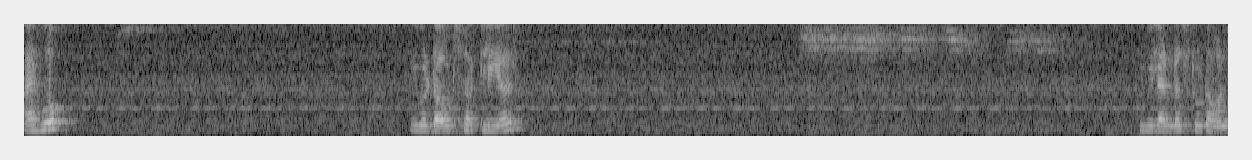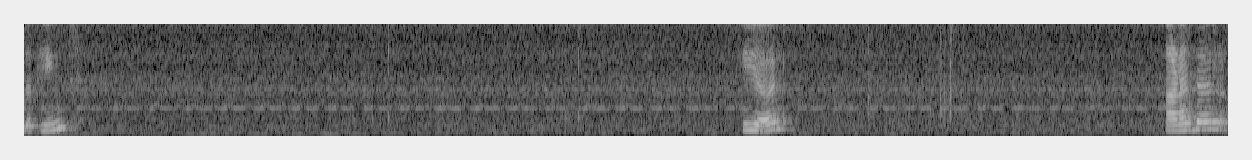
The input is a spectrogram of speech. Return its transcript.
I hope your doubts are clear. You will understood all the things. Here another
